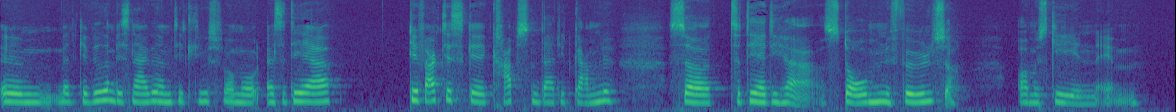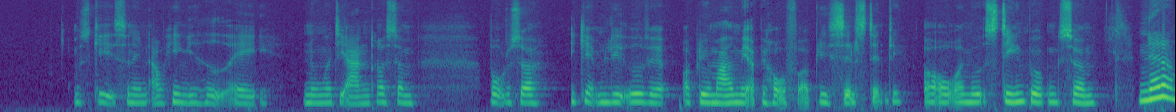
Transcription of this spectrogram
Øhm, man kan vide, om vi snakkede om dit livsformål. Altså det er, det er faktisk øh, krabsen, der er dit gamle. Så, så det er de her stormende følelser. Og måske en, øhm, måske sådan en afhængighed af nogle af de andre, som, hvor du så igennem livet ved at blive meget mere behov for at blive selvstændig og over imod stenbukken, som netop,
